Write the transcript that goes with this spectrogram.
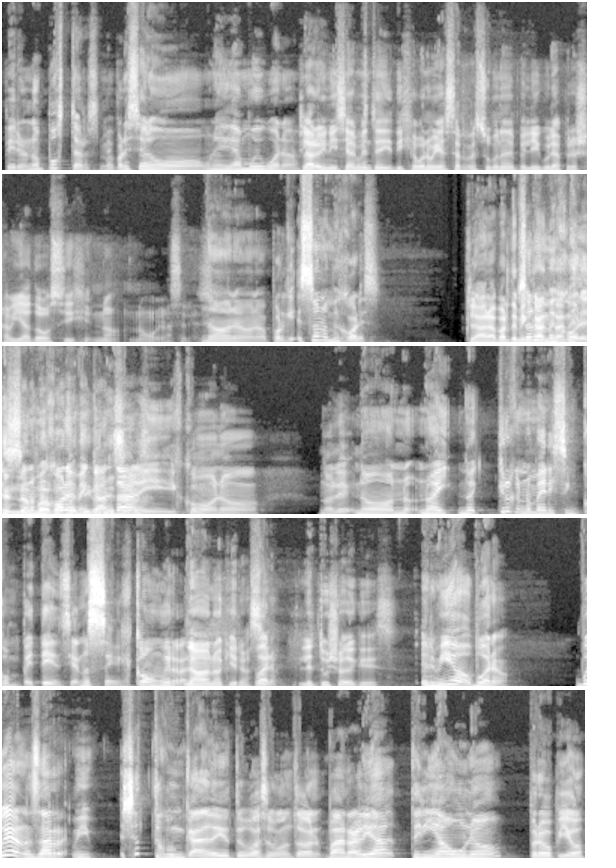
pero no pósters. Me parece algo, una idea muy buena. Claro, inicialmente dije, bueno, voy a hacer resúmenes de películas, pero ya había dos y dije, no, no voy a hacer eso. No, no, no, porque son los mejores. Claro, aparte me son encantan. los mejores, no son los mejores, me encantan y es como no, no, le, no, no, no hay, no- creo que no merecen competencia, no sé, es como muy raro. No, no quiero. sí. Bueno. ¿El tuyo de qué es? El mío, bueno, voy a lanzar mi... Ya tuve un canal de YouTube hace un montón. En realidad tenía uno propio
